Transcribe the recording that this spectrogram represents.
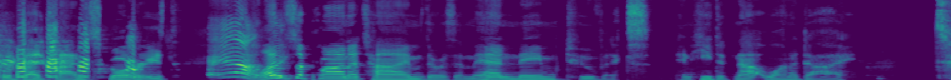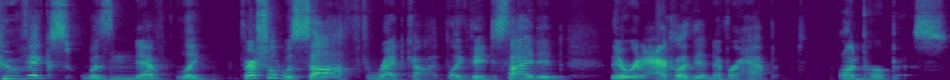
her bedtime stories. Yeah, Once like, upon a time, there was a man named Tuvix, and he did not want to die. Tuvix was never like Threshold was soft retcon. Like they decided they were going to act like that never happened on purpose.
